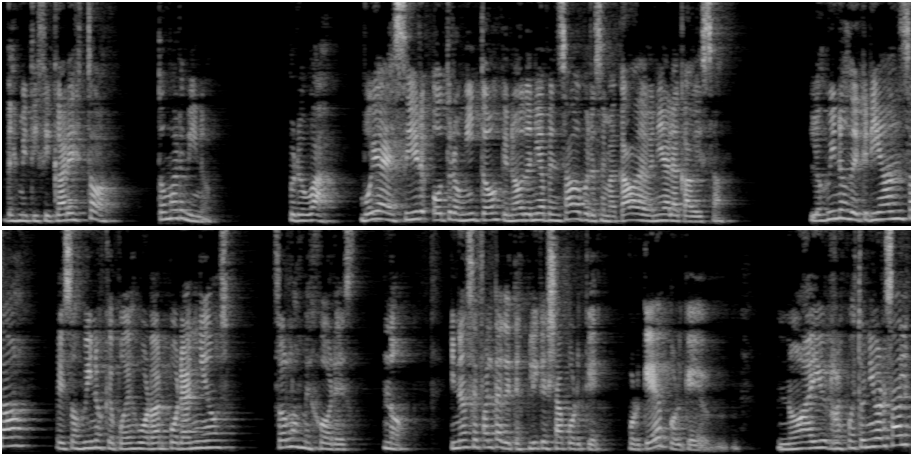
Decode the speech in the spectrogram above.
desmitificar esto? Tomar vino. Probá. Voy a decir otro mito que no tenía pensado, pero se me acaba de venir a la cabeza. Los vinos de crianza, esos vinos que podés guardar por años, son los mejores. No. Y no hace falta que te explique ya por qué. ¿Por qué? Porque no hay respuesta universal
